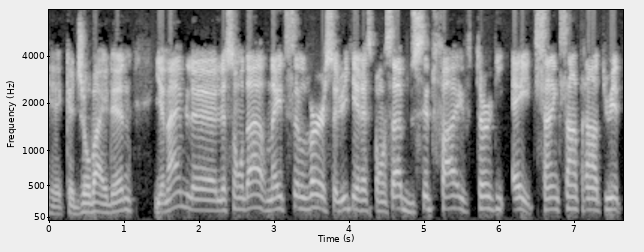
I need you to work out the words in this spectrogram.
euh, que Joe Biden. Il y a même le, sondeur Nate Silver, celui qui est responsable du site 538, 538,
